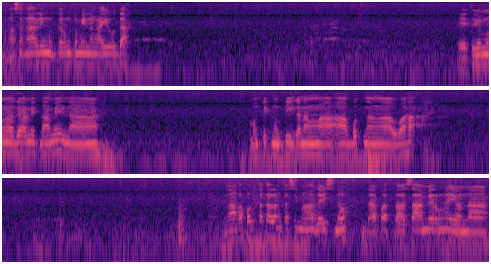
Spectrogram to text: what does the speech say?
Baka sakaling magkaroon kami ng ayuda. Ito yung mga gamit namin na muntik-munti ka nang maaabot ng ah, baha. Nakakapagtaka lang kasi mga guys, no? Dapat ah, summer ngayon na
